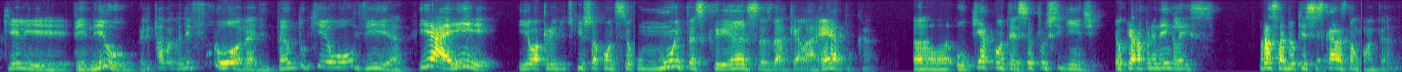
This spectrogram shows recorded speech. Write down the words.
Aquele vinil, ele, tava, ele furou, né? De tanto que eu ouvia. E aí, e eu acredito que isso aconteceu com muitas crianças daquela época, uh, o que aconteceu foi o seguinte: eu quero aprender inglês para saber o que esses caras estão contando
